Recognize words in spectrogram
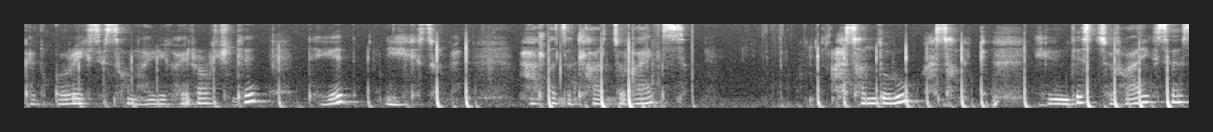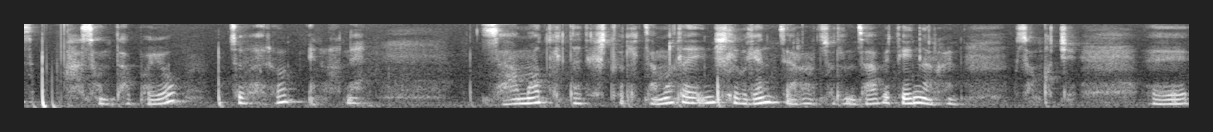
гэдэг 3x-с хон 2-ыг 2-оор үржүүлээд тэгээд 1-ийг хэсэх байна. Хаалтаа задлахаар 6x хасах нь 4 хасах 1. Хэрэндээс 6x-аас хасах нь 5 буюу зөв хариу нь энэ байна. За модультай тэгштгэл. За модуль энэ жилиг бол янз аргаар ажиллана. За бид энэ аргыг сонгоч. Э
